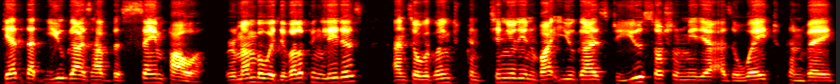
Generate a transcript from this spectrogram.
Get that you guys have the same power. Remember, we're developing leaders and so we're going to continually invite you guys to use social media as a way to convey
